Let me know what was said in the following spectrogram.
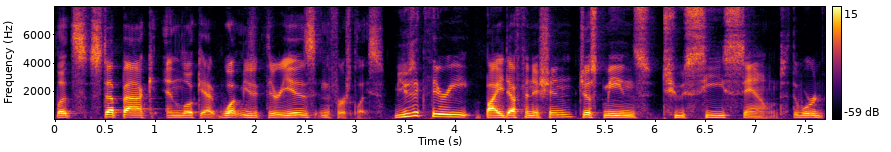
Let's step back and look at what music theory is in the first place. Music theory, by definition, just means to see sound. The word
